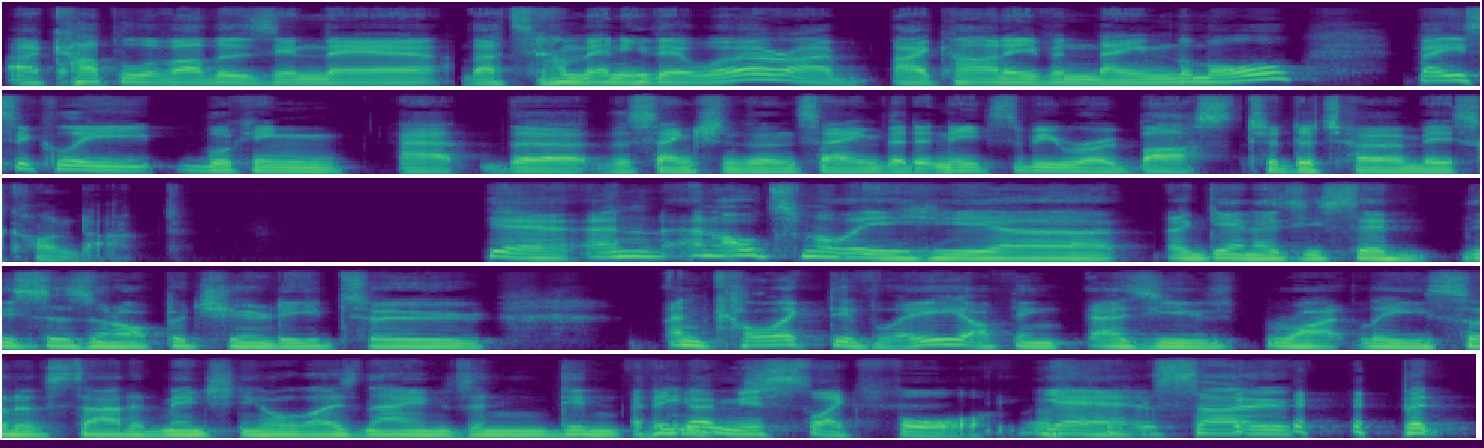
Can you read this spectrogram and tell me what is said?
a couple of others in there. That's how many there were. I, I can't even name them all. Basically, looking at the, the sanctions and saying that it needs to be robust to deter misconduct. Yeah, and and ultimately here again, as you said, this is an opportunity to and collectively, I think, as you rightly sort of started mentioning all those names and didn't, I think finish. I missed like four. yeah. So, but,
